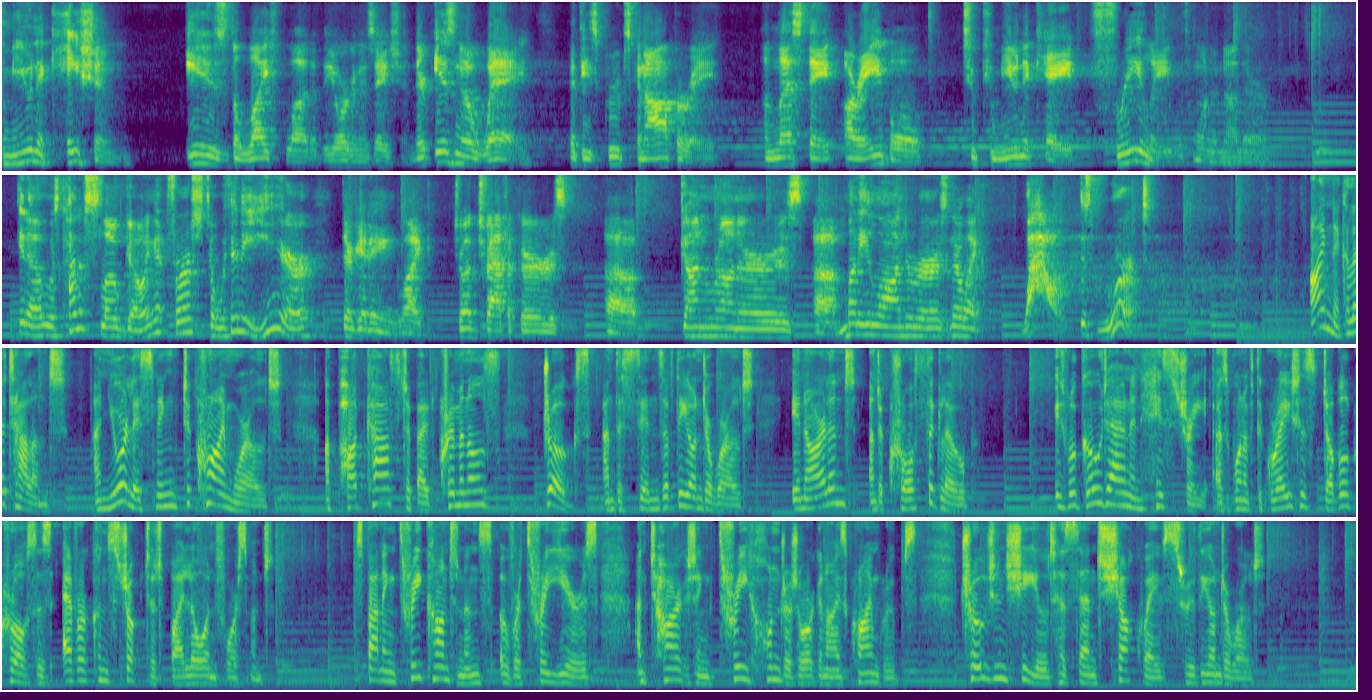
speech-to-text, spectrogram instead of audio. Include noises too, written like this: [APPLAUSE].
communication is the lifeblood of the organization. There is no way that these groups can operate unless they are able to communicate freely with one another. You know, it was kind of slow going at first, but within a year, they're getting like drug traffickers, uh, gun runners, uh, money launderers, and they're like, wow, this worked. I'm Nicola Tallant, and you're listening to Crime World, a podcast about criminals, drugs, and the sins of the underworld in Ireland and across the globe. It will go down in history as one of the greatest double crosses ever constructed by law enforcement. Spanning three continents over three years and targeting 300 organised crime groups, Trojan Shield has sent shockwaves through the underworld.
